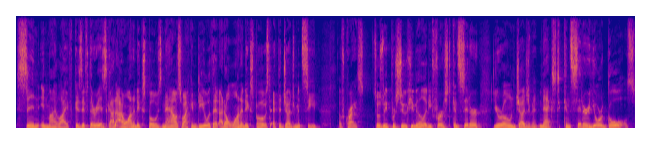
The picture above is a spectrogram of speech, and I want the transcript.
sin in my life. Because if there is, God, I want it exposed now so I can deal with it. I don't want it exposed at the judgment seat of Christ. So as we pursue humility, first, consider your own judgment. Next, consider your goals.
